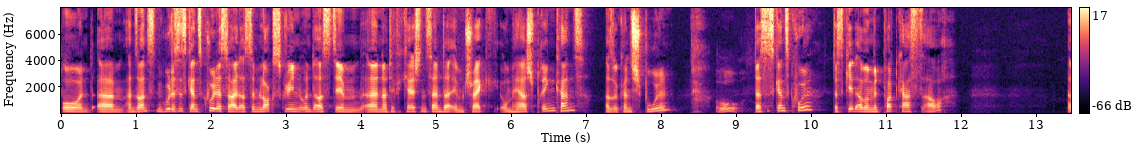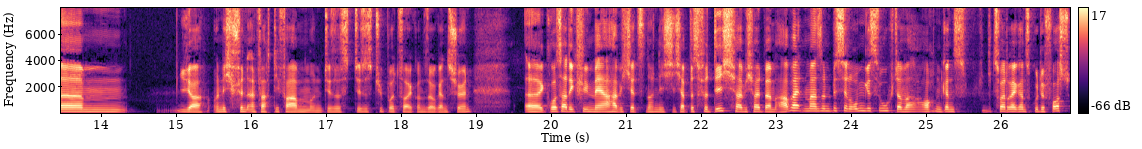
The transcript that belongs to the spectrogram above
Und ähm, ansonsten, gut, es ist ganz cool, dass du halt aus dem Lockscreen und aus dem äh, Notification Center im Track umherspringen kannst. Also du kannst spulen. Oh. Das ist ganz cool. Das geht aber mit Podcasts auch. Ähm, ja, und ich finde einfach die Farben und dieses, dieses Typo-Zeug und so ganz schön. Äh, großartig viel mehr habe ich jetzt noch nicht. Ich habe das für dich, habe ich heute beim Arbeiten mal so ein bisschen rumgesucht. Da war auch ein ganz, zwei, drei ganz gute Vorsch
